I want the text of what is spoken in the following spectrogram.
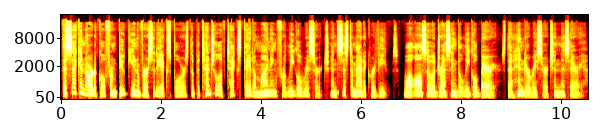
The second article from Duke University explores the potential of text data mining for legal research and systematic reviews, while also addressing the legal barriers that hinder research in this area.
